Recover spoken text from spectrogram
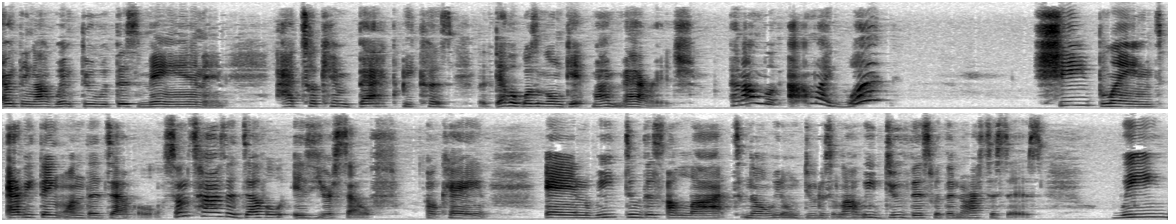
everything I went through with this man, and I took him back because the devil wasn't gonna get my marriage. And I'm look, I'm like, what? She blamed everything on the devil. Sometimes the devil is yourself, okay? And we do this a lot. No, we don't do this a lot. We do this with the narcissist we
